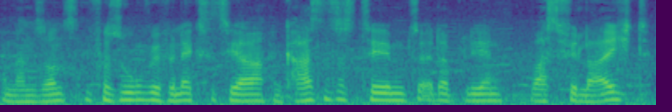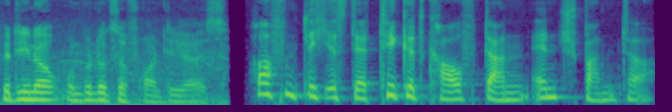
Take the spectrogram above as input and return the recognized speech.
Und ansonsten versuchen wir für nächstes Jahr ein Kassensystem zu etablieren, was vielleicht bediener- und benutzerfreundlicher ist. Hoffentlich ist der Ticketkauf dann entspannter.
